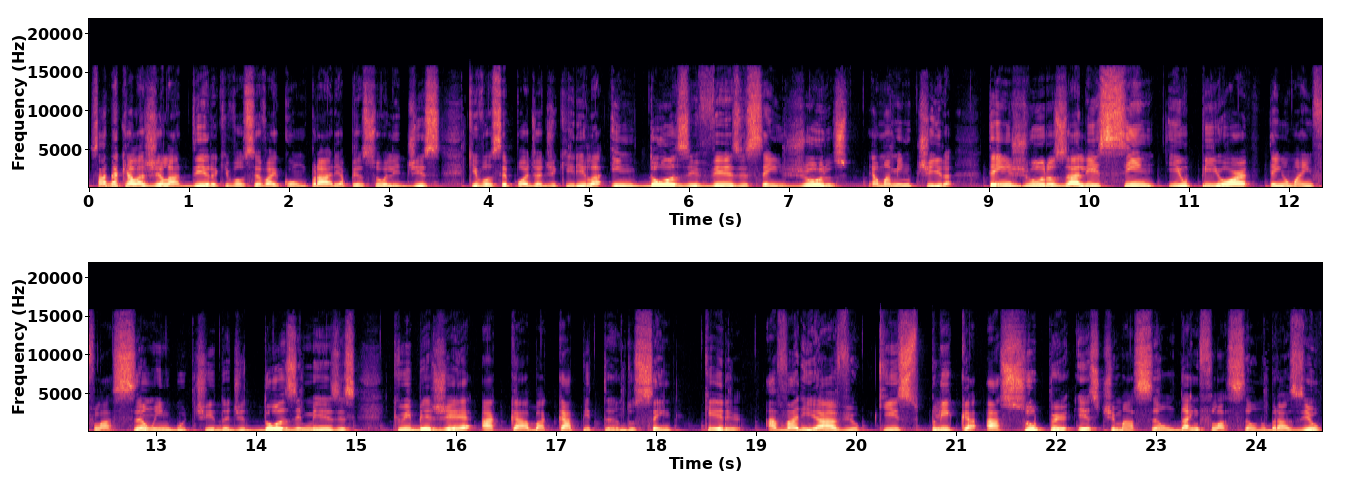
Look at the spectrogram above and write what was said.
Sabe aquela geladeira que você vai comprar e a pessoa lhe diz que você pode adquiri-la em 12 vezes sem juros? É uma mentira. Tem juros ali sim, e o pior, tem uma inflação embutida de 12 meses que o IBGE acaba captando sem querer. A variável que explica a superestimação da inflação no Brasil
